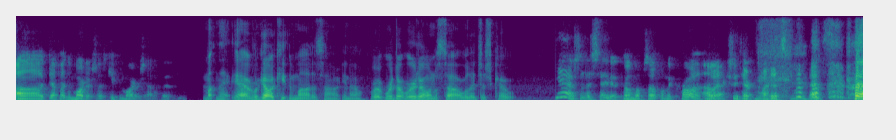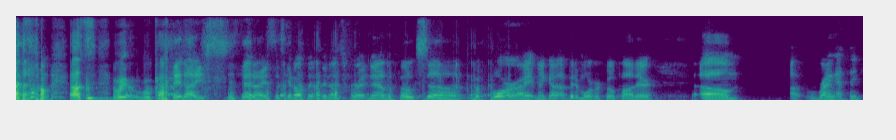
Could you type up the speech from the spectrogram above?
Uh, definitely the mortars. Let's keep the mortars out of it. Yeah, we gotta keep the martyrs out, you know. We're, we don't, we don't want to start a religious cult. Yeah, I was to say that. Throw himself on the cross. Oh, actually, never mind. That's, that's that's, not, that's we're, we're kind of, Thin ice. Thin ice. Let's get off that thin ice for right now. But folks, uh, before I make a, a bit more of a faux pas there, um, uh, Rang, I think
